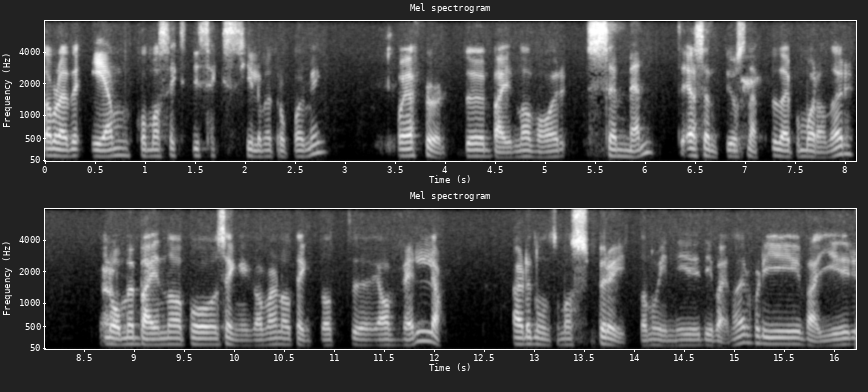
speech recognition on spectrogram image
Da ble det 1,66 km oppvarming. Og jeg følte beina var sement. Jeg sendte jo snap til deg på morgenen der. Lå med beina på sengegavlen og tenkte at eh, ja vel, ja. Er det noen som har sprøyta noe inn i de beina her? For de veier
